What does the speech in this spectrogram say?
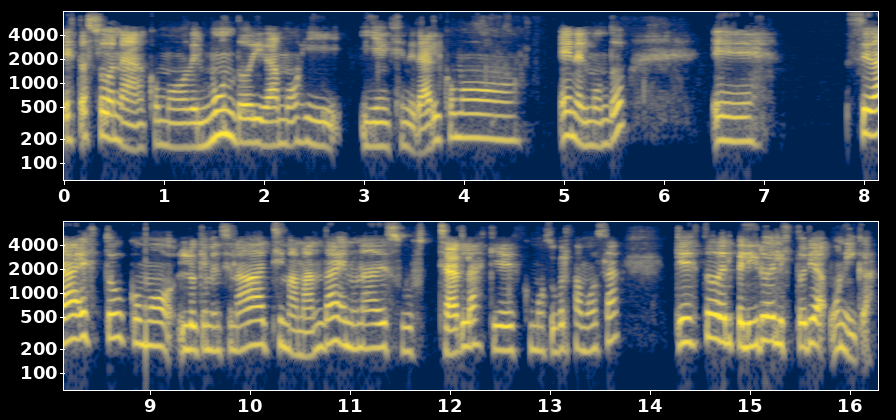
esta zona como del mundo, digamos, y, y en general como en el mundo, eh, se da esto como lo que mencionaba Chimamanda en una de sus charlas, que es como súper famosa, que es esto del peligro de la historia única.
